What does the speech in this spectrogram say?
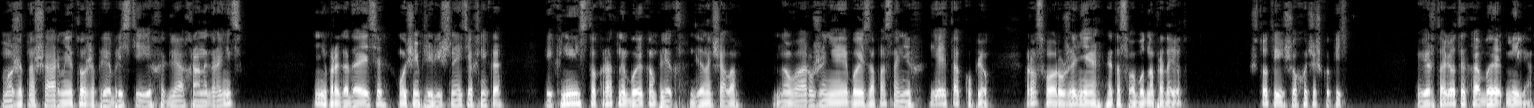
Может, нашей армии тоже приобрести их для охраны границ? Не прогадаете, очень приличная техника, и к ней стократный боекомплект для начала. Но вооружение и боезапас на них я и так куплю. Росвооружение это свободно продает. Что ты еще хочешь купить? Вертолеты КБ «Миля».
